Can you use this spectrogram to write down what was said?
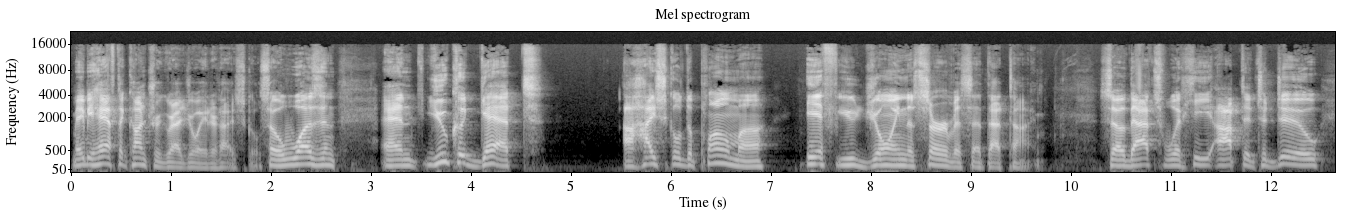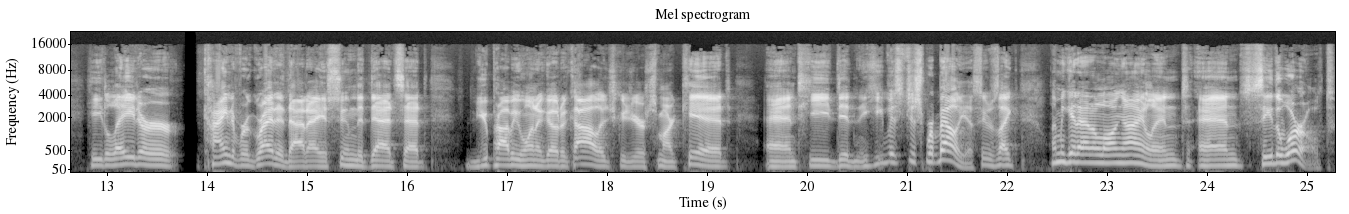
maybe half the country graduated high school. So it wasn't and you could get a high school diploma if you joined the service at that time. So that's what he opted to do. He later kind of regretted that. I assume the dad said, You probably want to go to college because you're a smart kid. And he didn't, he was just rebellious. He was like, Let me get out of Long Island and see the world.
